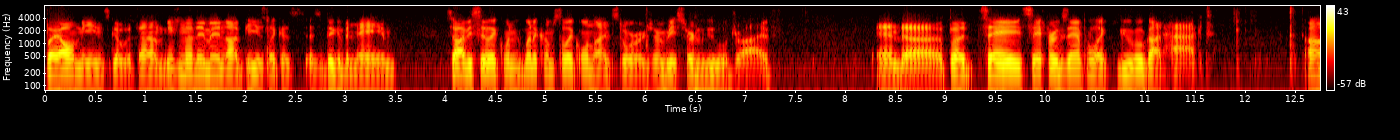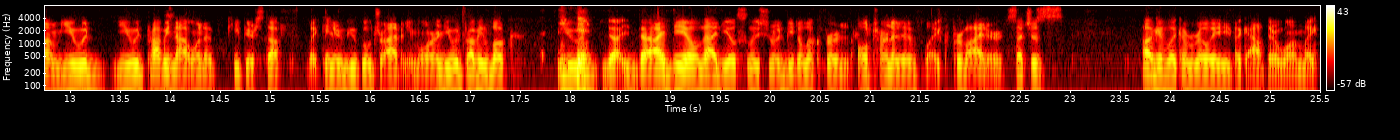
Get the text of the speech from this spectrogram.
by all means go with them, even though they may not be as like as, as big of a name so obviously like when, when it comes to like online storage everybody's heard of google drive and uh, but say say for example like google got hacked um, you would you would probably not want to keep your stuff like in your google drive anymore and you would probably look you Yeah. the, the ideal the ideal solution would be to look for an alternative like provider, such as I'll give like a really like out there one like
